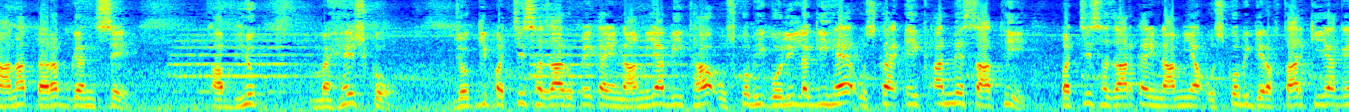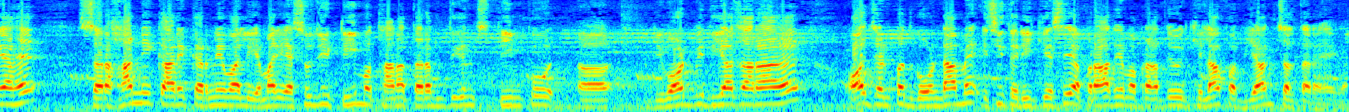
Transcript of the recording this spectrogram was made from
थाना तरबगंज से अभियुक्त महेश को, जो कि पच्चीस हज़ार रुपए का इनामिया भी था, उसको भी गोली लगी है। उसका एक अन्य साथी, पच्चीस हज़ार का इनामिया, उसको भी गिरफ़्तार किया गया है। सराहनीय कार्य करने वाली हमारी एसओजी टीम और थाना तरबगंज टीम को रिवॉर्ड भी दिया जा रहा है और जनपद गोंडा में इसी तरीके से अपराध एवं अपराधियों के खिलाफ अभियान चलता रहेगा।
